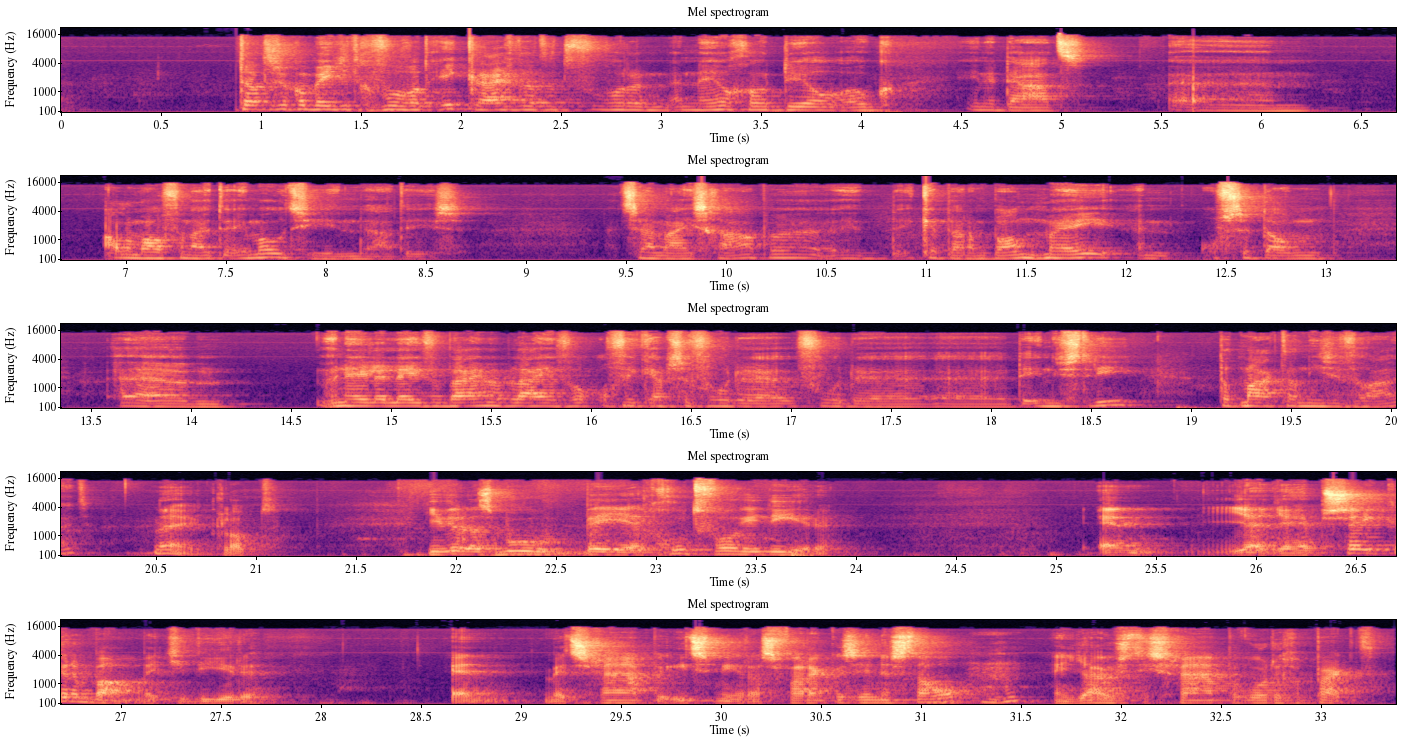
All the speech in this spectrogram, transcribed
dat is ook een beetje het gevoel wat ik krijg. Dat het voor een, een heel groot deel ook inderdaad ehm, allemaal vanuit de emotie inderdaad is. Het zijn mijn schapen. Ik heb daar een band mee. En of ze dan ehm, hun hele leven bij me blijven. Of ik heb ze voor de, voor de, eh, de industrie. Dat maakt dan niet zoveel uit. Nee, klopt. Je wil als boer, ben je goed voor je dieren. En ja, je hebt zeker een band met je dieren. En met schapen iets meer als varkens in een stal. Mhm. En juist die schapen worden gepakt.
